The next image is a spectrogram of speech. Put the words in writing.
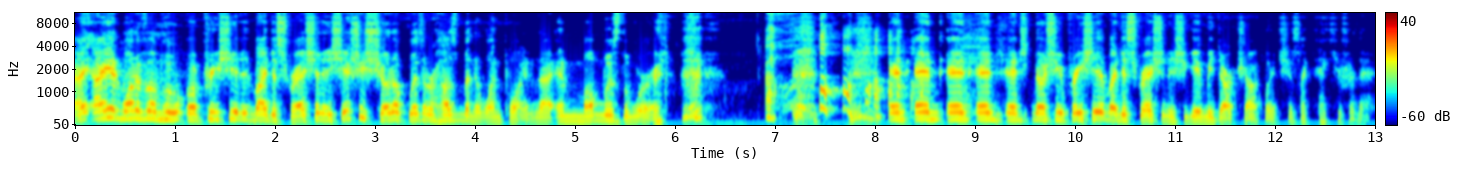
I, I had one of them who appreciated my discretion, and she actually showed up with her husband at one point, and, I, and "mum" was the word. Oh. And, and and and and no, she appreciated my discretion, and she gave me dark chocolate. She's like, "Thank you for that."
